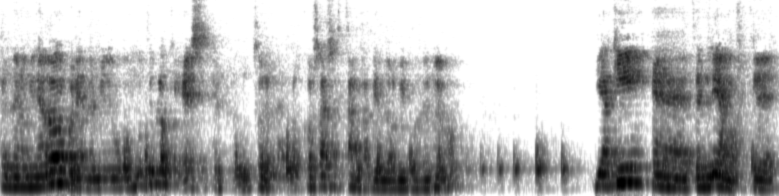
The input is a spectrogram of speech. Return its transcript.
el denominador poniendo el mínimo con múltiplo, que es el producto de las dos cosas, estamos haciendo lo mismo de nuevo. Y aquí eh, tendríamos que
